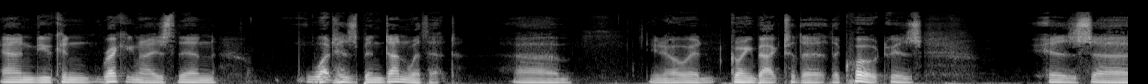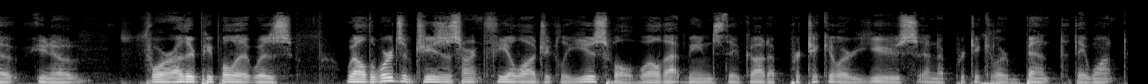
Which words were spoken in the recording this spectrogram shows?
and you can recognize then what has been done with it. Um, you know, and going back to the the quote is is uh, you know for other people it was well the words of Jesus aren't theologically useful. Well, that means they've got a particular use and a particular bent that they want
